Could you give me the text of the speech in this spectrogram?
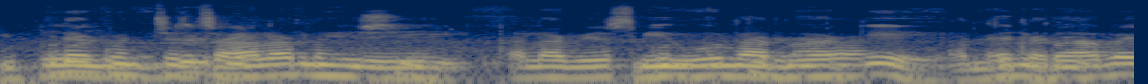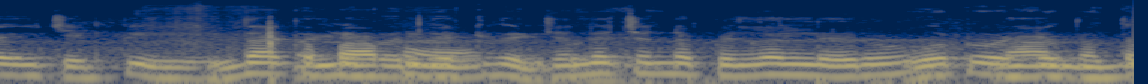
ఇప్పుడే కొంచెం చాలా మంది అలా వేసుకుంటున్నారు అందుకని బాబాయ్ చెప్పి ఇందాక పాపం చిన్న. చిన్న పిల్లలు లేరు నాకంత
